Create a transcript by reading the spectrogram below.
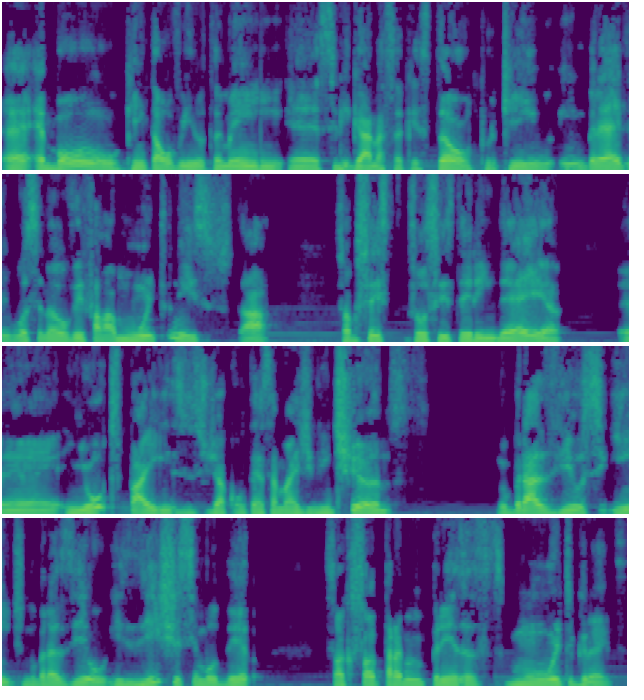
É, é bom quem está ouvindo também é, se ligar nessa questão, porque em, em, breve você vai ouvir falar muito nisso, tá? Só para vocês, vocês terem ideia, é, em outros países isso já acontece há mais de 20 anos. No Brasil, é o seguinte: no Brasil existe esse modelo, só que só para empresas muito grandes.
